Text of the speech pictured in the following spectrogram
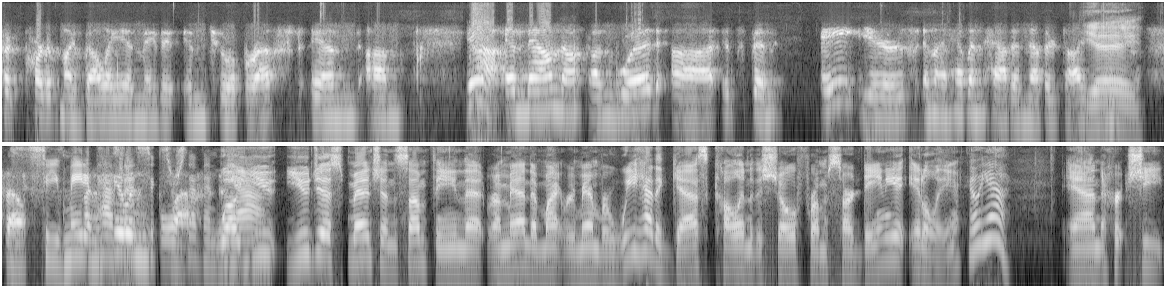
took part of my belly and made it into a breast and um, yeah and now knock on wood uh, it's been eight years and i haven't had another diagnosis Yay. so So you've made it I'm past that feeling six or seven. Well, yeah. you you just mentioned something that Amanda might remember. We had a guest call into the show from Sardinia, Italy, Oh yeah. and her she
